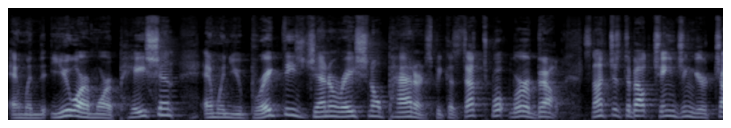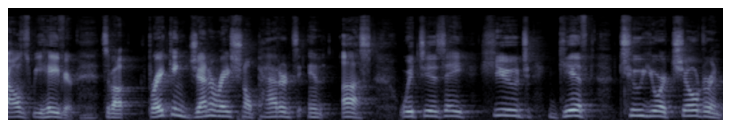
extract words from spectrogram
And when you are more patient and when you break these generational patterns, because that's what we're about, it's not just about changing your child's behavior, it's about breaking generational patterns in us, which is a huge gift to your children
